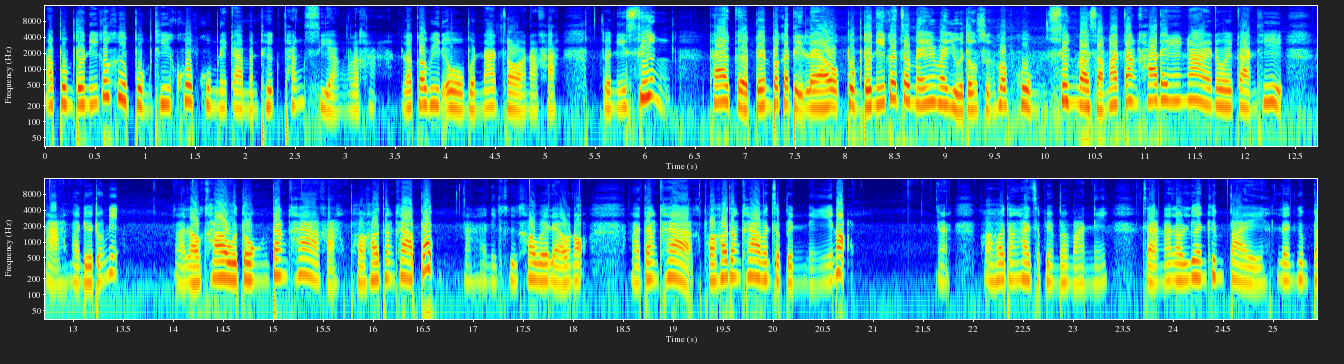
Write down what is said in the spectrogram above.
อ่าปุ่มตัวนี้ก็คือปุ่มที่ควบคุมในการบันทึกทั้งเสียงแล้วค่ะแล้วก็วิดีโอบนหน้าจอนะคะ ตัวนี้ซึ่งถ้าเกิดเป็นปกติแล้ว ปุ่มตัวนี้ก็จะไม่มาอยู่ตรงศูนย์ควบคุม ซึ่งเราสามารถตั้งค่าได้ง่าย ๆ โดยการที่อ่ามาดูตรงนี้ เราเข้าตรงตั้งค่าค่ะ พอเข้าตั้งค่าปุ๊บอะอันนี้คือเข้าไว้แล้วเนาะอ่าตั้งค่า พอเข้าตั้งค่ามันจะเป็นอย่างนี้เนาะอะพอเข้าตั้งค่าจะเป็นประมาณนี้ จากนั้นเราเลื่อนขึ้นไป เลื่อนขึ้นไป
